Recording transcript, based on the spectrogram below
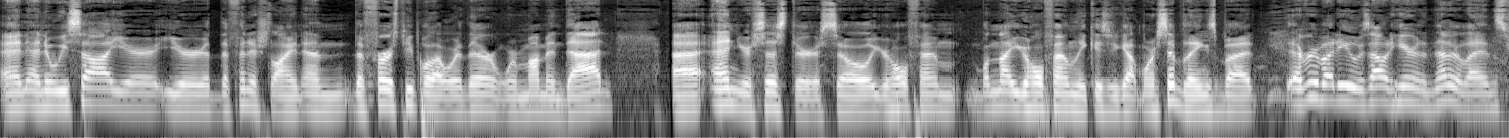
And and we saw your your the finish line, and the first people that were there were mom and dad. Uh, and your sister, so your whole fam well, not your whole family because you got more siblings, but everybody who was out here in the Netherlands,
